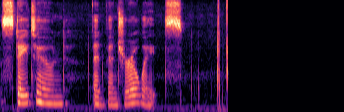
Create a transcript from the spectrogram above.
Stay tuned. Adventure awaits.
